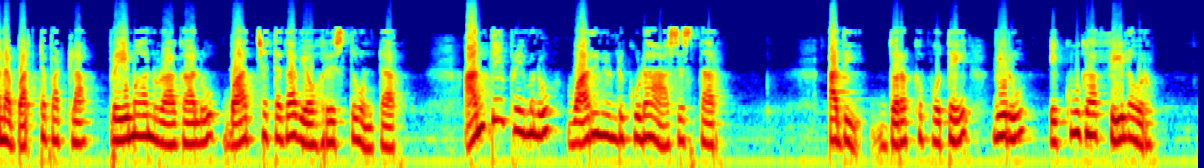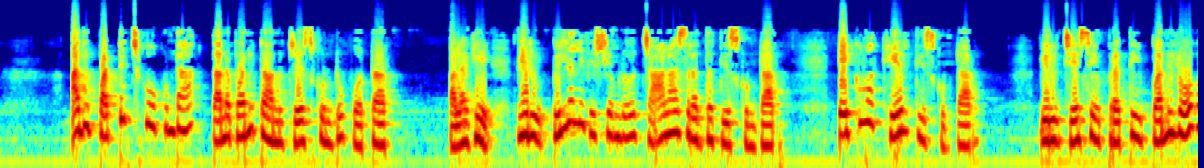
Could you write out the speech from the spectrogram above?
తన భర్త పట్ల ప్రేమానురాగాలు బాధ్యతగా వ్యవహరిస్తూ ఉంటారు. అంతే ప్రేమను వారి నుండి కూడా ఆశిస్తారు. అది దొరక్కపోతే వీరు ఎక్కువగా ఫీల్ అవరు. అది పట్టించుకోకుండా తన పని తాను చేసుకుంటూ పోతారు. అలాగే వీరు పిల్లల విషయంలో చాలా శ్రద్ధ తీసుకుంటారు. ఎక్కువ కేర్ తీసుకుంటారు. వీరు చేసే ప్రతి పనిలో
